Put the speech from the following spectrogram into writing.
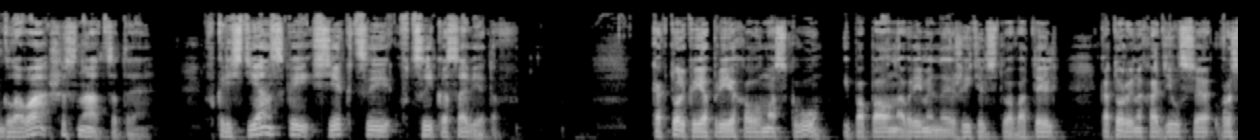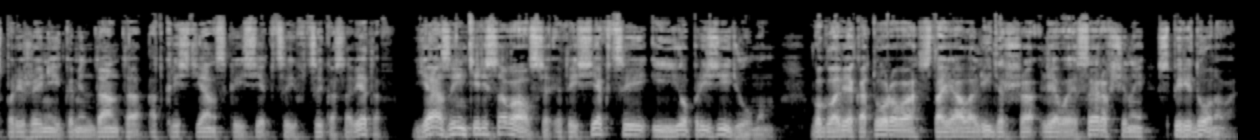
Глава 16. В крестьянской секции в ЦИКа Советов. Как только я приехал в Москву и попал на временное жительство в отель, который находился в распоряжении коменданта от крестьянской секции в ЦИКа Советов, я заинтересовался этой секцией и ее президиумом, во главе которого стояла лидерша левоэсеровщины Спиридонова.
